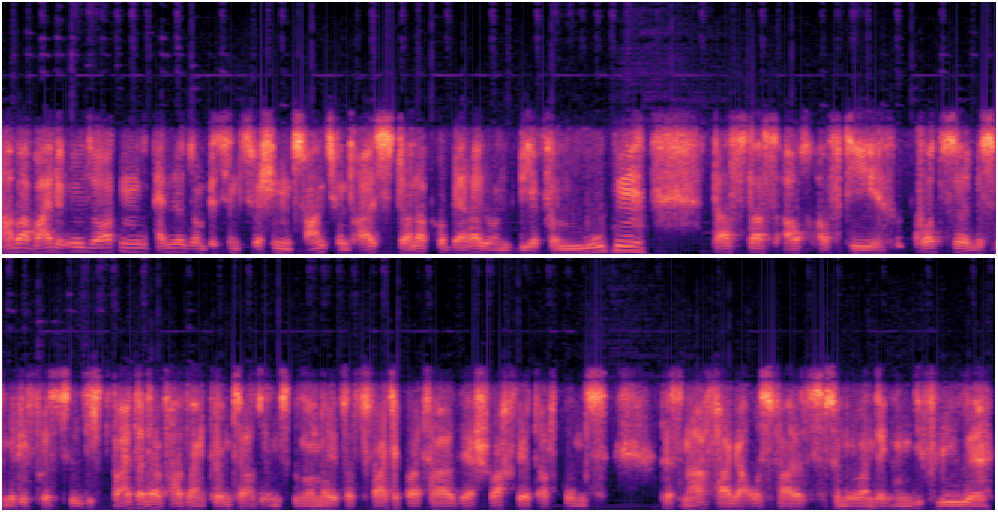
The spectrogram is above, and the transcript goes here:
Aber beide Ölsorten pendeln so ein bisschen zwischen 20 und 30 Dollar pro Barrel und wir vermuten, dass das auch auf die kurze bis mittelfristige Sicht weiter der Fall sein könnte. Also insbesondere jetzt das zweite Quartal sehr schwach wird aufgrund des Nachfrageausfalls. Wenn wir daran denken, die Flüge,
